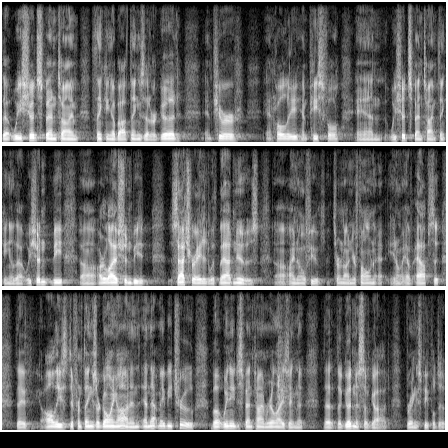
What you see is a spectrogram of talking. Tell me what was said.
that we should spend time thinking about things that are good and pure and holy and peaceful, and we should spend time thinking of that. We shouldn't be, uh, our lives shouldn't be saturated with bad news. Uh, I know if you turn on your phone, uh, you know, have apps that they, all these different things are going on, and, and that may be true, but we need to spend time realizing that the, the goodness of God brings people to,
